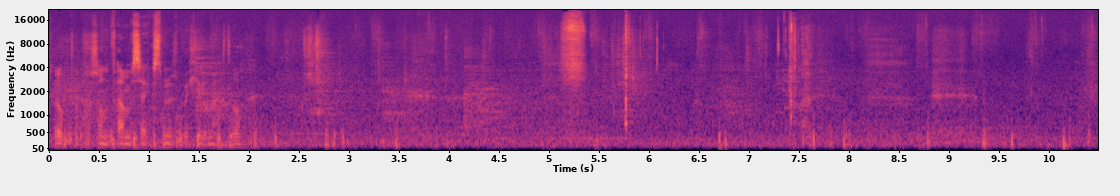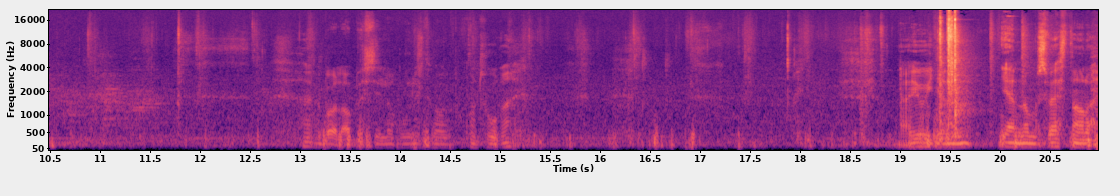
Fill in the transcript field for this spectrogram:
Det er oppe på sånn fem-seks minutter på kilometeren. Jeg vil bare labbe stille og rolig tilbake på kontoret. Jeg er jo gjennom, gjennom svetten av det.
